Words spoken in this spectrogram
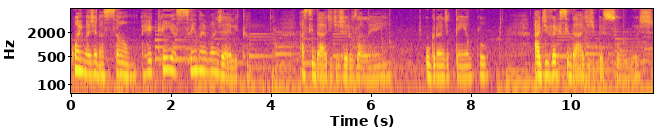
com a imaginação, recria a cena evangélica, a cidade de Jerusalém, o grande templo, a diversidade de pessoas.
